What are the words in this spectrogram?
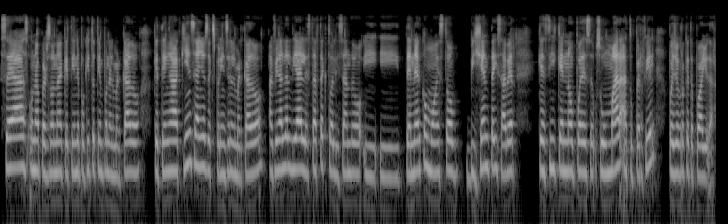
seas una persona que tiene poquito tiempo en el mercado, que tenga 15 años de experiencia en el mercado, al final del día el estarte actualizando y, y tener como esto vigente y saber que sí, que no puedes sumar a tu perfil, pues yo creo que te puedo ayudar.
